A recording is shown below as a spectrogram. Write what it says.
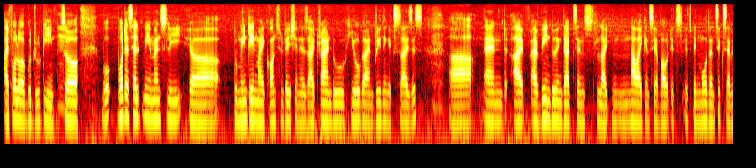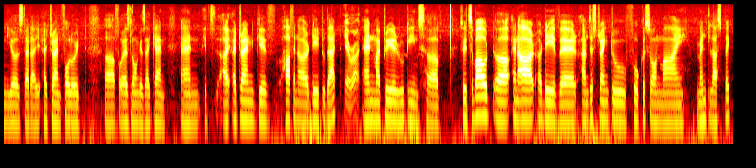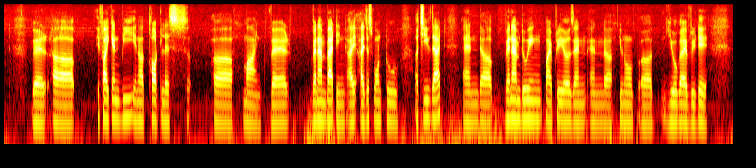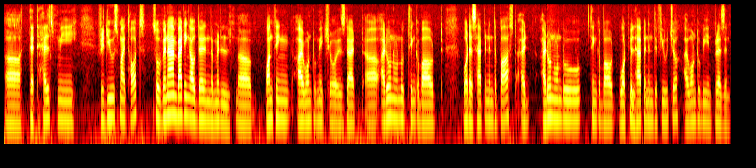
I follow a good routine. Mm. So, w- what has helped me immensely uh, to maintain my concentration is I try and do yoga and breathing exercises, Mhm. uh, and I've I've been doing that since like now I can say about it's it's been more than six seven years that I, I try and follow it uh, for as long as I can, and it's I, I try and give half an hour a day to that Yeah, right. and my prayer routines. So it's about uh, an hour a day where I'm just trying to focus on my mental aspect, where uh, if I can be in a thoughtless uh, mind, where when I'm batting, I, I just want to achieve that, and uh, when I'm doing my prayers and and uh, you know uh, yoga every day, that helps me reduce my thoughts. So when I'm batting out there in the middle, uh, one thing I want to make sure is that uh, I don't want to think about what has happened in the past. I I don't want to think about what will happen in the future. I want to be in present.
